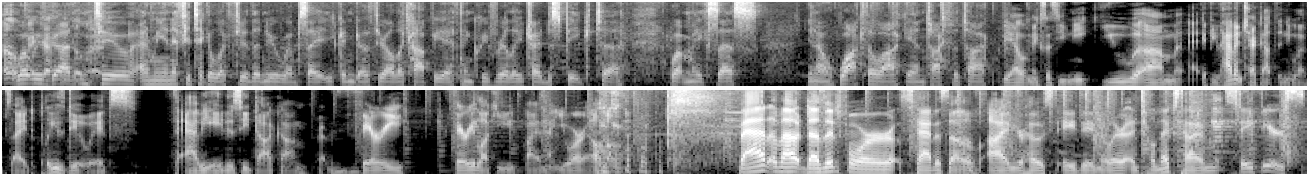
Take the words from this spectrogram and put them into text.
Oh, what we've gotten to, I mean, if you take a look through the new website, you can go through all the copy. I think we've really tried to speak to what makes us, you know, walk the walk and talk the talk. Yeah, what makes us unique. You, um, if you haven't checked out the new website, please do. It's theabbiagency.com. Very, very lucky buying that URL. that about does it for Status of. I'm your host, AJ Miller. Until next time, stay fierce.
